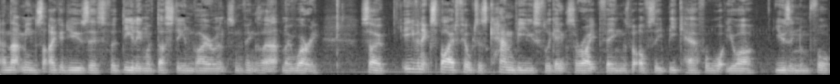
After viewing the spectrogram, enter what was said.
and that means that I could use this for dealing with dusty environments and things like that, no worry. So even expired filters can be useful against the right things, but obviously be careful what you are using them for.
